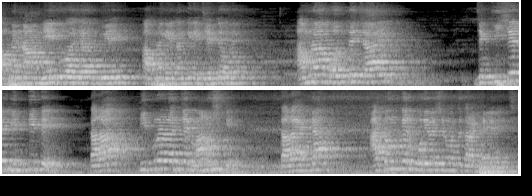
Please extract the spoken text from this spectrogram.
আপনার নাম নেই দু হাজার দুয়ে আপনাকে এখান থেকে যেতে হবে। আমরা বলতে চাই যে কিসের ভিত্তিতে তারা ত্রিপুরা রাজ্যের মানুষকে তারা একটা আতঙ্কের পরিবেশের মধ্যে তারা ঠেলে দিচ্ছে।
